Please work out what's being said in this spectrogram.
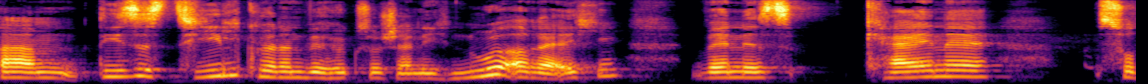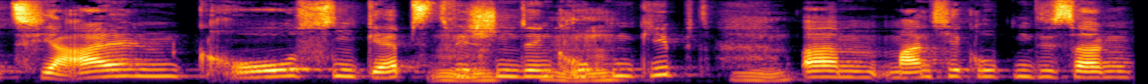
ähm, dieses Ziel können wir höchstwahrscheinlich nur erreichen, wenn es keine sozialen großen Gaps mhm. zwischen den mhm. Gruppen gibt. Mhm. Ähm, manche Gruppen, die sagen,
